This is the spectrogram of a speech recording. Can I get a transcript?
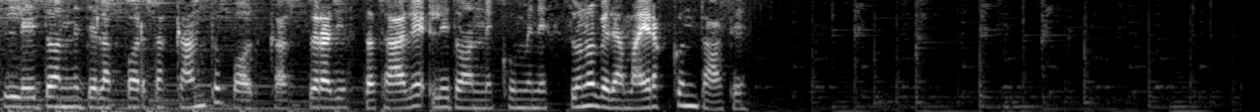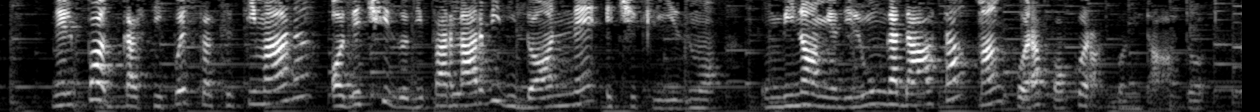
Le donne della porta accanto podcast, radio statale, le donne come nessuno ve le ha mai raccontate. Nel podcast di questa settimana ho deciso di parlarvi di donne e ciclismo, un binomio di lunga data ma ancora poco raccontato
